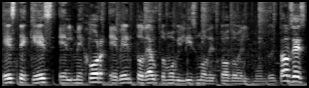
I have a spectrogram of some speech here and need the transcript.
este que es el mejor evento de automovilismo de todo el mundo. Entonces,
